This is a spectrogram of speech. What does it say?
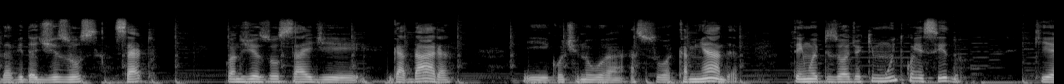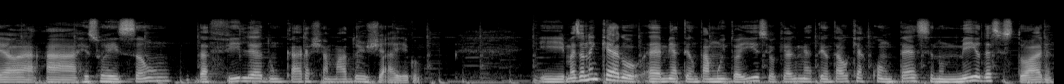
da vida de Jesus, certo? Quando Jesus sai de Gadara e continua a sua caminhada, tem um episódio aqui muito conhecido que é a, a ressurreição da filha de um cara chamado Jairo. E, mas eu nem quero é, me atentar muito a isso, eu quero me atentar ao que acontece no meio dessa história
